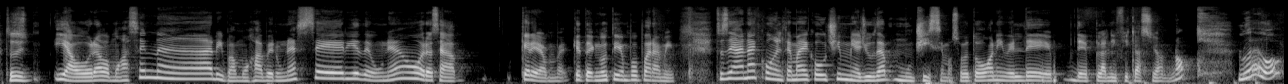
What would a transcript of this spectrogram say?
Entonces, y ahora vamos a cenar y vamos a ver una serie de una hora, o sea, créanme que tengo tiempo para mí. Entonces, Ana, con el tema de coaching me ayuda muchísimo, sobre todo a nivel de, de planificación, ¿no? Luego,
